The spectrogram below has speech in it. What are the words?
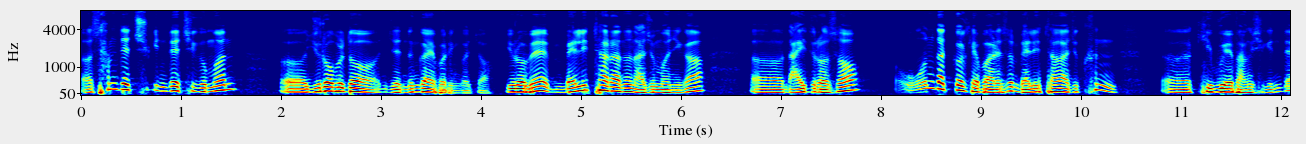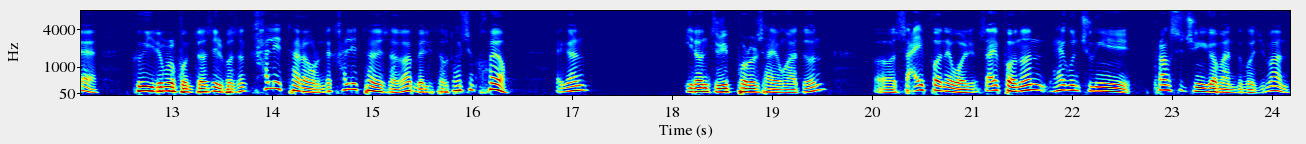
어, 3대 축인데 지금은 어, 유럽을 더 이제 능가해 버린 거죠. 유럽의 멜리타라는 아주머니가 어, 나이 들어서 온갖 걸 개발해서 멜리타가 아주 큰 어, 기구의 방식인데 그 이름을 본따서 일본에서는 칼리타라고 그러는데 칼리타 회사가 멜리타보다 훨씬 커요. 그러니까 이런 dripper를 사용하던 어, 사이펀의 원리, 사이펀은 해군 중위, 프랑스 중위가 만든 거지만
